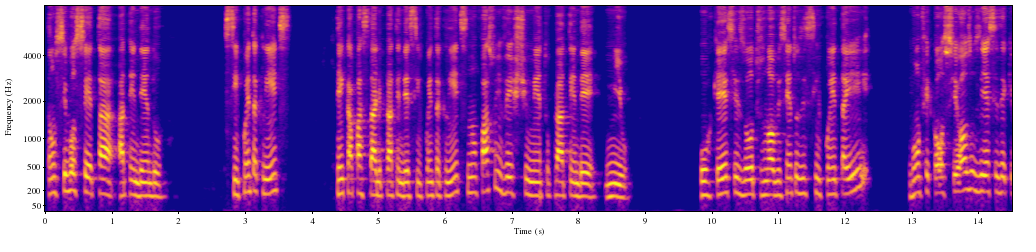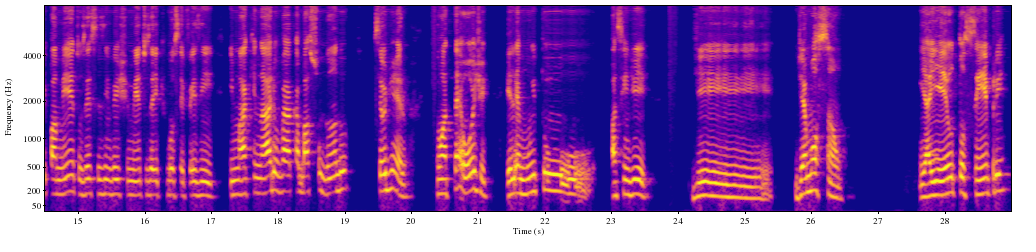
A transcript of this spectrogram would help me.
Então, se você está atendendo 50 clientes, tem capacidade para atender 50 clientes, não faça um investimento para atender mil. Porque esses outros 950 aí vão ficar ociosos e esses equipamentos, esses investimentos aí que você fez em, em maquinário vai acabar sugando seu dinheiro. Então, até hoje, ele é muito, assim, de, de, de emoção. E aí eu tô sempre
